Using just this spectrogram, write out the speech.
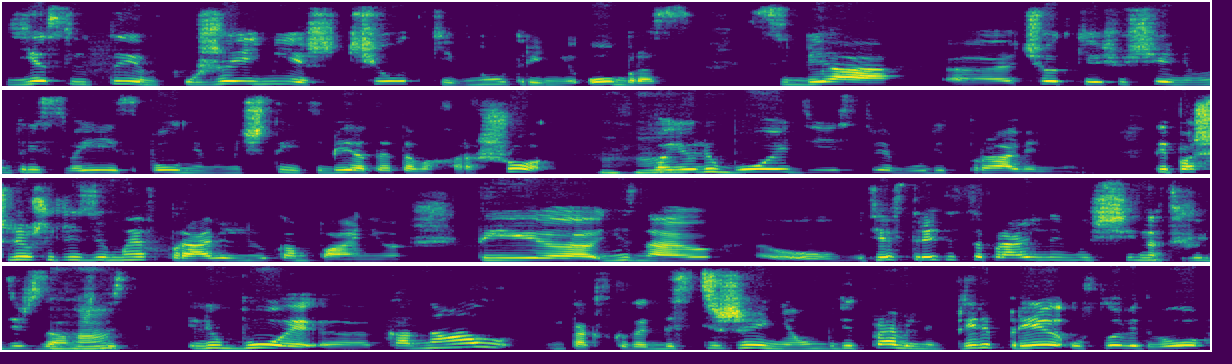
если ты уже имеешь четкий внутренний образ себя, э, четкие ощущения внутри своей исполненной мечты, и тебе от этого хорошо, угу. твое любое действие будет правильным. Ты пошлешь резюме в правильную компанию, ты, э, не знаю, у тебя встретится правильный мужчина, ты выйдешь замуж. Угу. То есть любой э, канал, так сказать, достижения, он будет правильным при, при условии твоего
